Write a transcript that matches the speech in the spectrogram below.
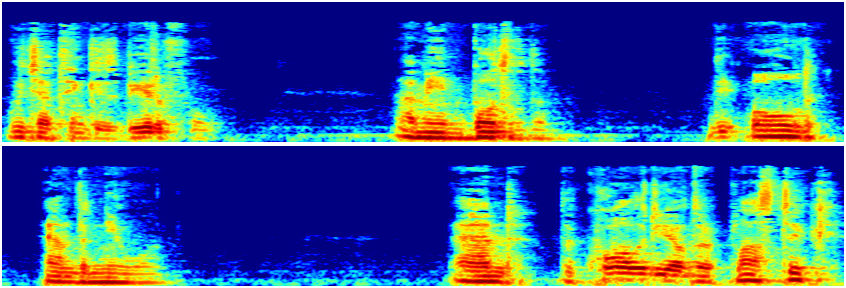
which I think is beautiful. I mean both of them the old and the new one. And the quality of their plastic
